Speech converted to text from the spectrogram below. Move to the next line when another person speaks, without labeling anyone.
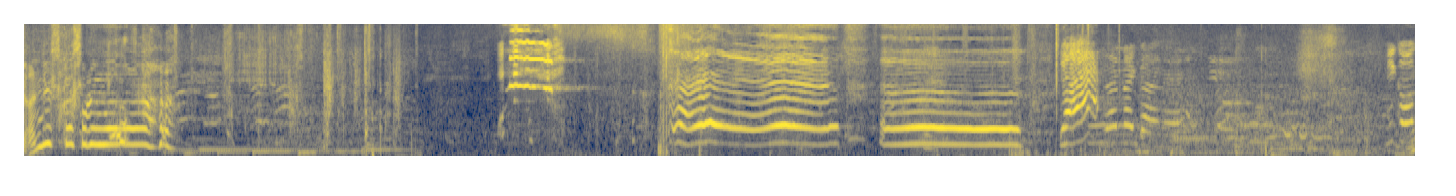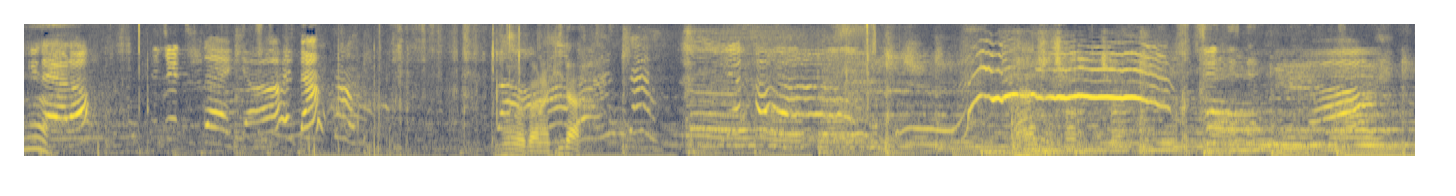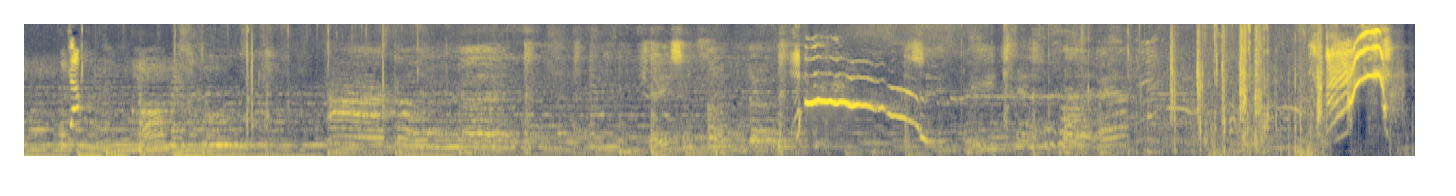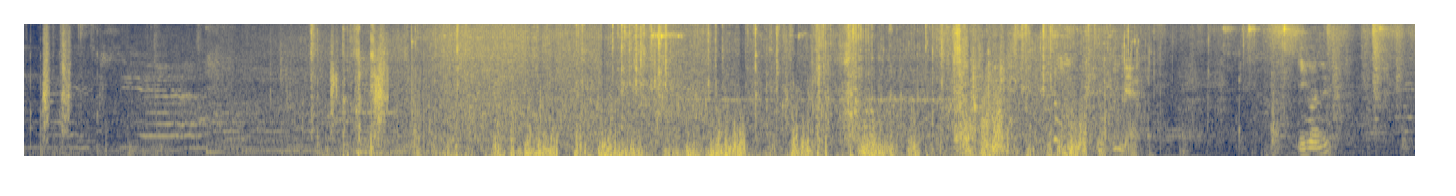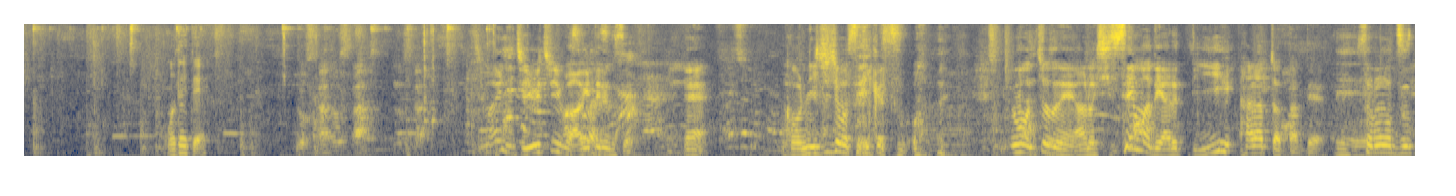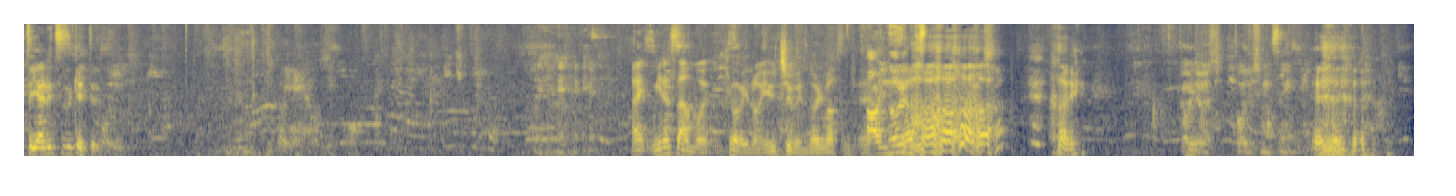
何ですかそれは。のどかな日だいいね。いい感じ？おてて。
どうすか？どうすか？どうすか？
毎日 YouTube を上げてるんですよ。ええこう日常生活を。もうちょっとねあの1000までやるって言い払っちゃったんで、
ええ。
それをずっとやり続けてる。はい皆さんも今日の YouTube に載りますんでね。
あ乗ります。
はい。
登場し登場しませんよ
